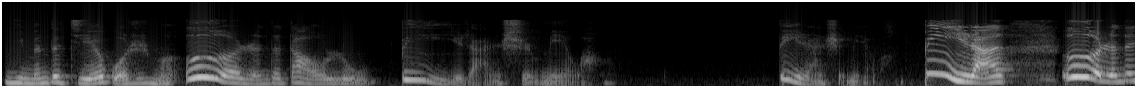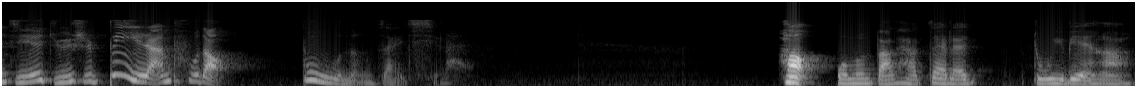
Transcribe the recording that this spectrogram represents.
你们的结果是什么？恶人的道路必然是灭亡，必然是灭亡。必然，恶人的结局是必然扑倒，不能再起来。好，我们把它再来读一遍哈。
